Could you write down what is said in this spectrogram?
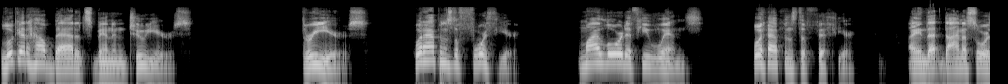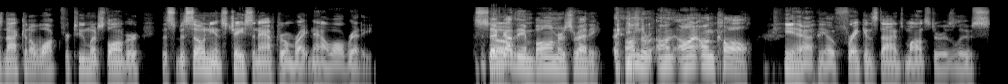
Look at how bad it's been in two years, three years. What happens the fourth year? My Lord, if he wins, what happens the fifth year? I mean, that dinosaur is not going to walk for too much longer. The Smithsonian's chasing after him right now already. So, They've got the embalmers ready on the on on on call. Yeah, you know, Frankenstein's monster is loose.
